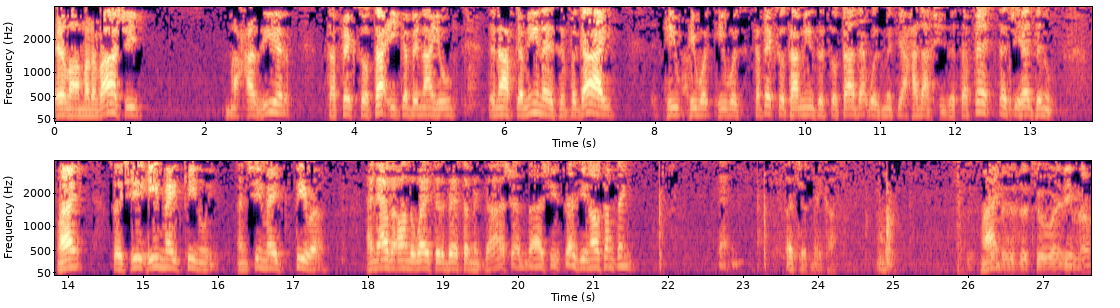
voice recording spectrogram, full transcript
Ela maravashi mahazir safek sota ika benayu. The nafkamina is if a guy he he was he was safek sota means a sota that was mityahada. She's a safek that she had zinut, right? So she he made kinui and she made stira, and now they're on the way to the Beit Hamikdash, and uh, she says, you know something? Let's just make up. Right? This is the two Edim, no?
